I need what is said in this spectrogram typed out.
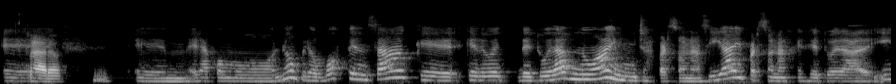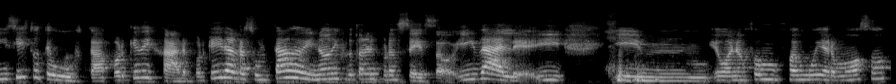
Eh, Claro. eh, era como, no, pero vos pensás que, que de, de tu edad no hay muchas personas y hay personajes de tu edad. Y si esto te gusta, ¿por qué dejar? ¿Por qué ir al resultado y no disfrutar el proceso? Y dale. Y, y, mm, y bueno, fue, fue muy hermoso.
